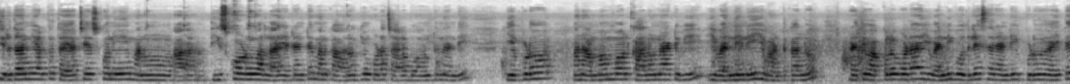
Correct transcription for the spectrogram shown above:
చిరుధాన్యాలతో తయారు చేసుకొని మనం తీసుకోవడం వల్ల ఏంటంటే మనకు ఆరోగ్యం కూడా చాలా బాగుంటుందండి. ఎప్పుడో మన అమ్మమ్మ వాళ్ళ కాలం నాటివి ఇవన్నీ ఈ వంటకాలు ప్రతి ఒక్కరు కూడా ఇవన్నీ వదిలేశారండి. ఇప్పుడు అయితే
